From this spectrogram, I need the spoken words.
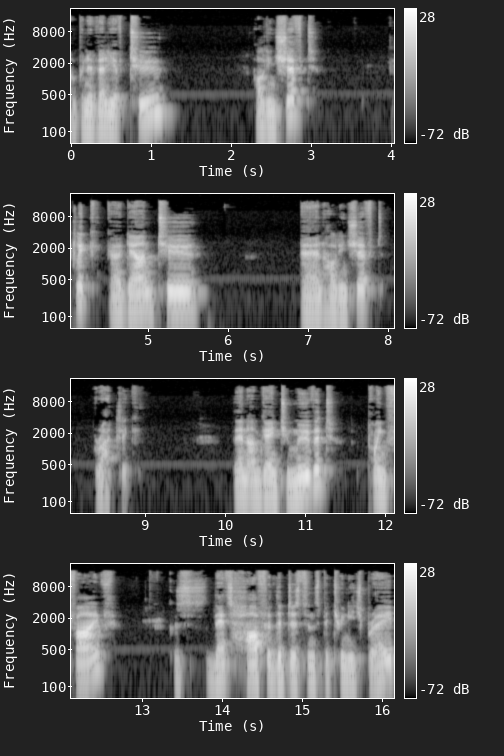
I'm putting a value of 2, holding shift, click, go down 2, and holding shift, right click. Then I'm going to move it 0.5 because that's half of the distance between each braid.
